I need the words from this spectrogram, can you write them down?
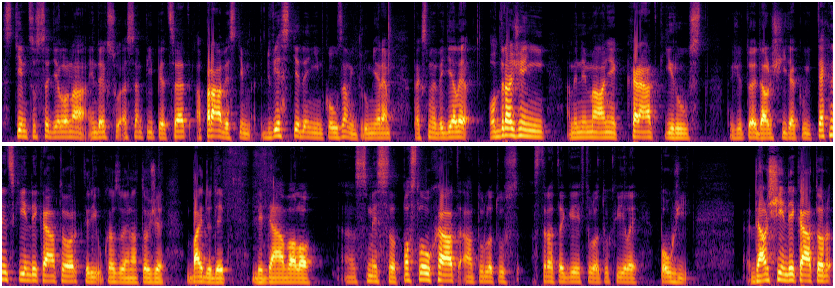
s tím, co se dělo na indexu S&P 500 a právě s tím 200-denním klouzavým průměrem, tak jsme viděli odražení a minimálně krátký růst. Takže to je další takový technický indikátor, který ukazuje na to, že buy the dip by dávalo eh, smysl poslouchat a tuhle tu strategii v tuhle tu chvíli použít. Další indikátor,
